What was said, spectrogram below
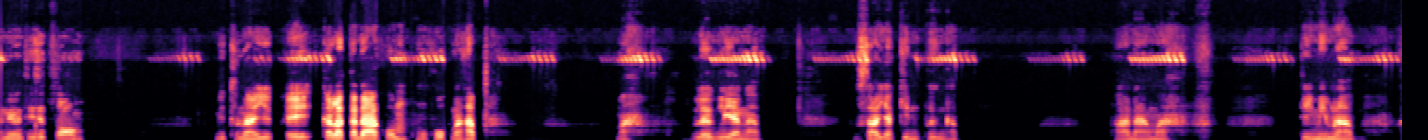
อันนี้วันที่สิบสองมิถุนายนเอกรกฎาคมหกหกนะครับ มาเลิกเรียนนะครับลูกสาวอยากกินพึ่งครับ พานางมา ตีมิมนะครับข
